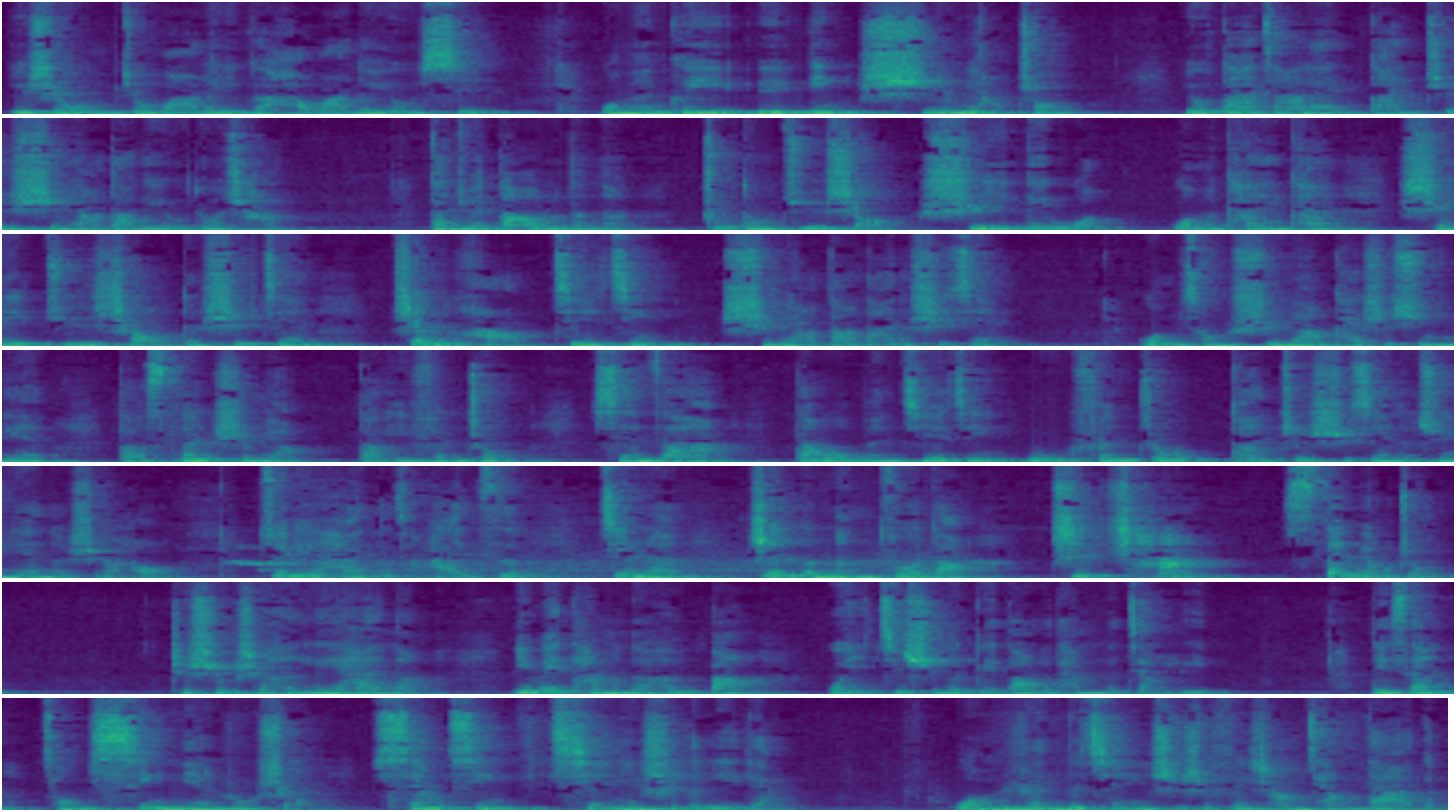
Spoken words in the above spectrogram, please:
于是我们就玩了一个好玩的游戏，我们可以预定十秒钟。由大家来感知十秒到底有多长，感觉到了的呢，主动举手示意给我，我们看一看谁举手的时间正好接近十秒到达的时间。我们从十秒开始训练，到三十秒，到一分钟。现在啊，当我们接近五分钟感知时间的训练的时候，最厉害的孩子竟然真的能做到只差。三秒钟，这是不是很厉害呢？因为他们的很棒，我也及时的给到了他们的奖励。第三，从信念入手，相信潜意识的力量。我们人的潜意识是非常强大的。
